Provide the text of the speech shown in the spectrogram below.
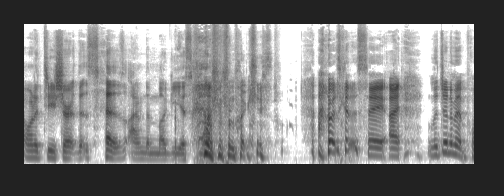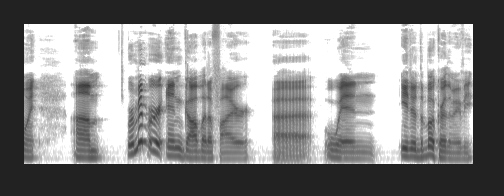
i want a t-shirt that says i'm the muggiest I'm the muggiest. I was gonna say I legitimate point. Um, remember in Goblet of Fire, uh, when either the book or the movie,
